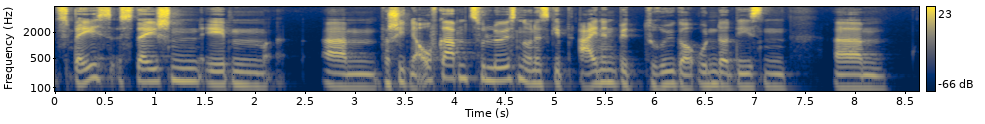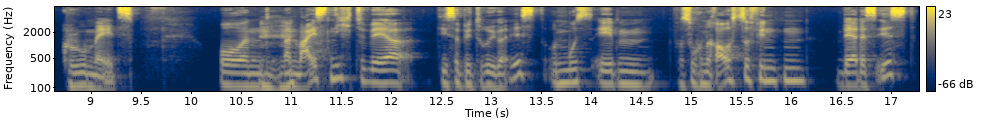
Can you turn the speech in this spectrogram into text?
Space Station eben ähm, verschiedene Aufgaben zu lösen und es gibt einen Betrüger unter diesen ähm, Crewmates. Und Mhm. man weiß nicht, wer dieser Betrüger ist und muss eben versuchen rauszufinden, wer das ist,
